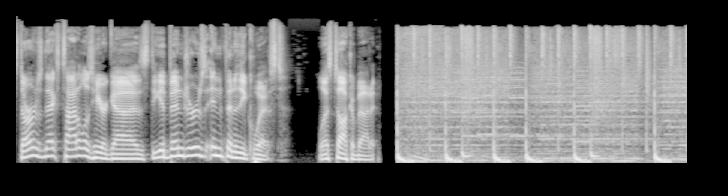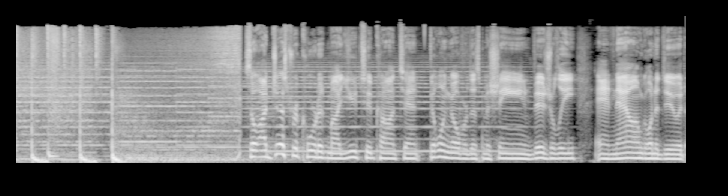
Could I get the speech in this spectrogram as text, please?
Stern's next title is here, guys The Avengers Infinity Quest. Let's talk about it. So I just recorded my YouTube content going over this machine visually, and now I'm going to do it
